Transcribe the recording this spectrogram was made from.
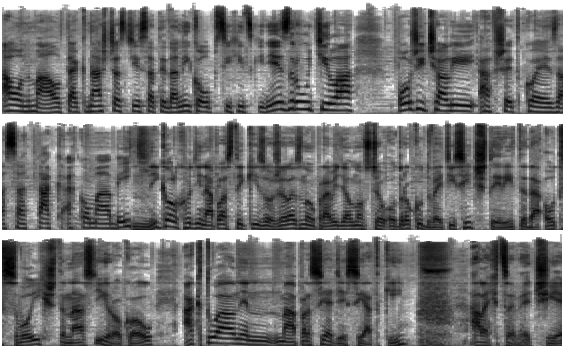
a on mal, tak našťastie sa teda Nikol psychicky nezrútila, požičali a všetko je zasa tak, ako má byť. Nikol chodí na plastiky so železnou pravidelnosťou od roku 2004, teda od svojich 14 rokov. Aktuálne má prsia desiatky, ale chce väčšie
